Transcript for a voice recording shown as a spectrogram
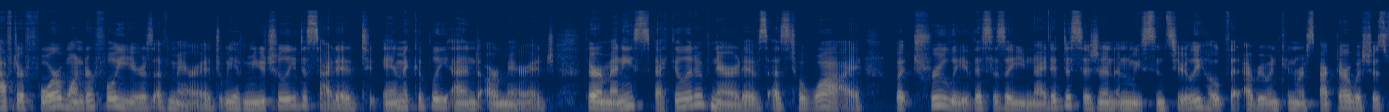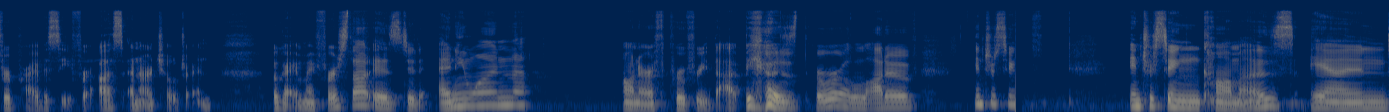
After four wonderful years of marriage, we have mutually decided to amicably end our marriage. There are many speculative narratives as to why, but truly, this is a united decision, and we sincerely hope that everyone can respect our wishes for privacy for us and our children. Okay, my first thought is Did anyone on earth proofread that? Because there were a lot of interesting interesting commas and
